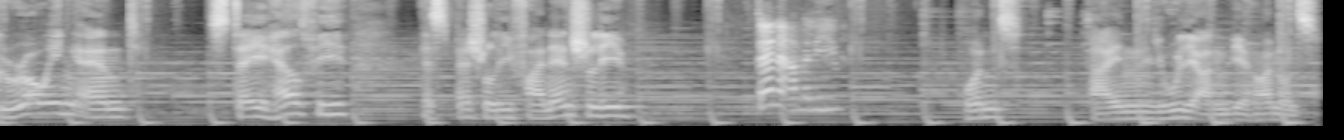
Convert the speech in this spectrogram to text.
growing and stay healthy, especially financially. Deine Amelie. Und dein Julian. Wir hören uns.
